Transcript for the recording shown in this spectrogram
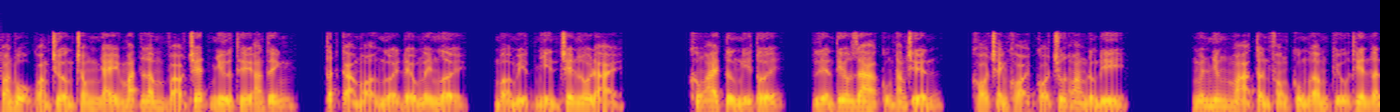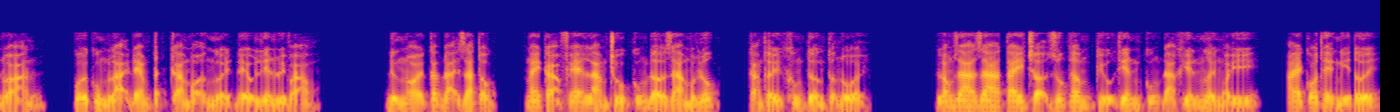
toàn bộ quảng trường trong nháy mắt lâm vào chết như thế an tĩnh, tất cả mọi người đều ngây người mở mịt nhìn trên lôi đài. Không ai từng nghĩ tới, liền tiêu ra cũng tham chiến, khó tránh khỏi có chút hoang đường đi. Nguyên nhưng mà tần phong cùng âm cựu thiên ân đoán, cuối cùng lại đem tất cả mọi người đều liên lụy vào. Đừng nói các đại gia tộc, ngay cả phe làm chủ cũng đờ ra một lúc, cảm thấy không tưởng tượng nổi. Long gia ra tay trợ giúp âm cựu thiên cũng đã khiến người ngoài ý, ai có thể nghĩ tới,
